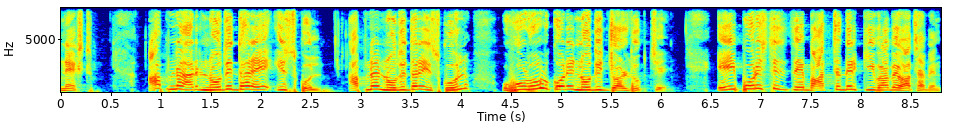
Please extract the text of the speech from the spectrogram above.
নেক্সট আপনার নদীর ধারে স্কুল, আপনার নদীর ধারে স্কুল, হুড়হুড় করে নদীর জল ঢুকছে। এই পরিস্থিতিতে বাচ্চাদের কীভাবে বাঁচাবেন?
